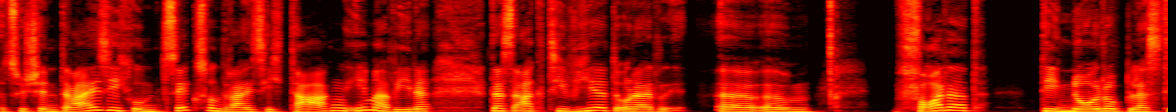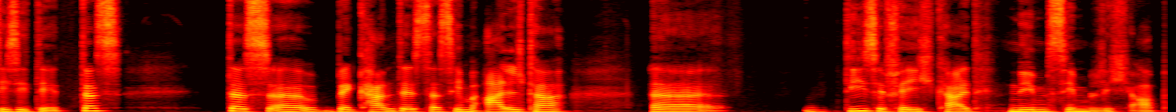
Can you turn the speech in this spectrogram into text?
zwischen 30 und 36 Tagen immer wieder, das aktiviert oder äh, ähm, fordert die Neuroplastizität. Das, das äh, bekannt ist, dass im Alter äh, diese Fähigkeit nimmt ziemlich ab.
